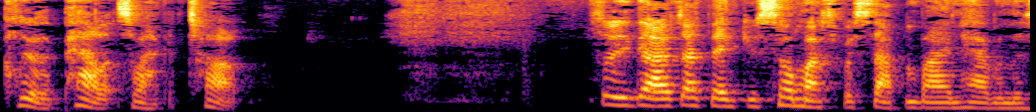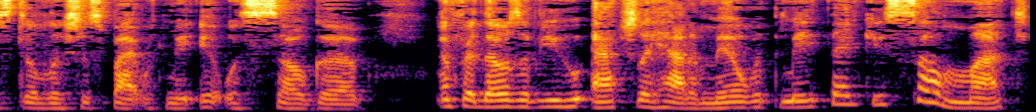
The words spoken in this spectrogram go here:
clear the palate so I can talk. So, you guys, I thank you so much for stopping by and having this delicious bite with me. It was so good. And for those of you who actually had a meal with me, thank you so much.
